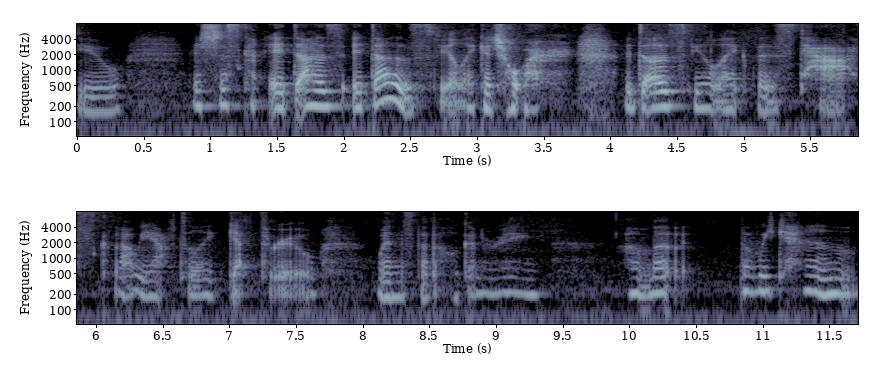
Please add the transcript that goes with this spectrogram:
to, it's just it does it does feel like a chore. It does feel like this task that we have to like get through. When's the bell gonna ring? Um, but but we can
